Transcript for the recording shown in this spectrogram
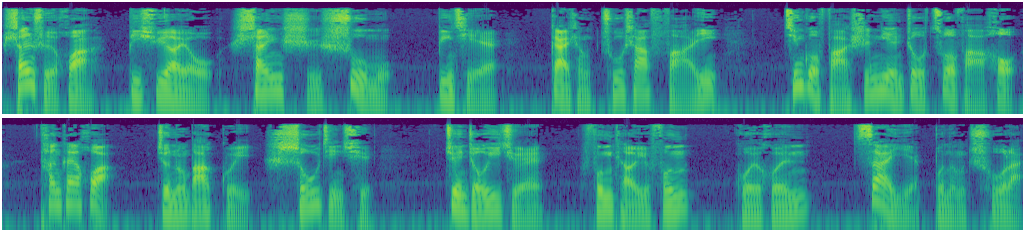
山水画必须要有山石树木，并且盖上朱砂法印，经过法师念咒做法后，摊开画就能把鬼收进去。卷轴一卷，封条一封，鬼魂再也不能出来。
